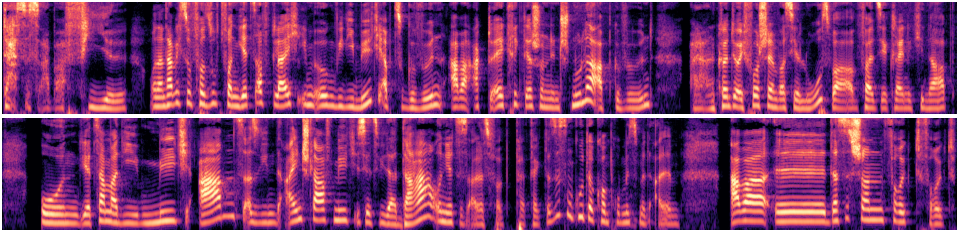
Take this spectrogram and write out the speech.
Das ist aber viel. Und dann habe ich so versucht, von jetzt auf gleich ihm irgendwie die Milch abzugewöhnen, aber aktuell kriegt er schon den Schnuller abgewöhnt. Ah, Dann könnt ihr euch vorstellen, was hier los war, falls ihr kleine Kinder habt. Und jetzt haben wir die Milch abends, also die Einschlafmilch ist jetzt wieder da und jetzt ist alles perfekt. Das ist ein guter Kompromiss mit allem. Aber äh, das ist schon verrückt, verrückt.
